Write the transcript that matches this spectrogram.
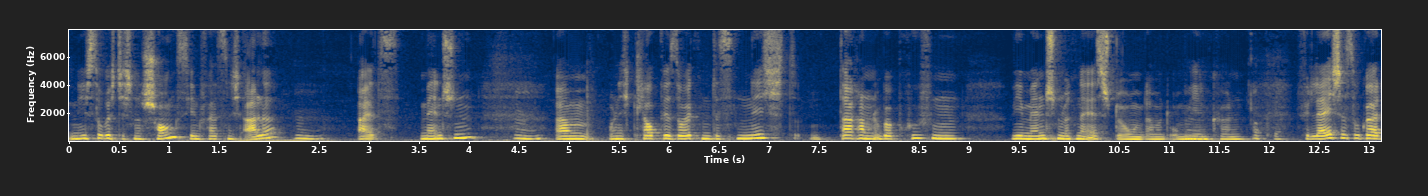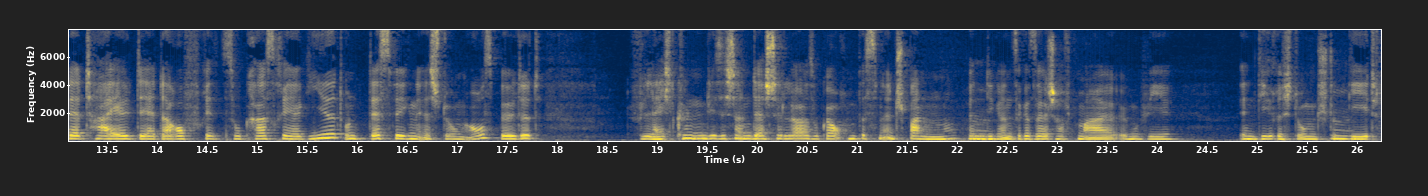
nicht so richtig eine Chance, jedenfalls nicht alle, als Menschen. Ähm, und ich glaube, wir sollten das nicht daran überprüfen, wie Menschen mit einer Essstörung damit umgehen können. Okay. Vielleicht ist sogar der Teil, der darauf so krass reagiert und deswegen eine Essstörung ausbildet, vielleicht könnten die sich an der Stelle sogar auch ein bisschen entspannen, ne? wenn die ganze Gesellschaft mal irgendwie in die Richtung ein Stück geht.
